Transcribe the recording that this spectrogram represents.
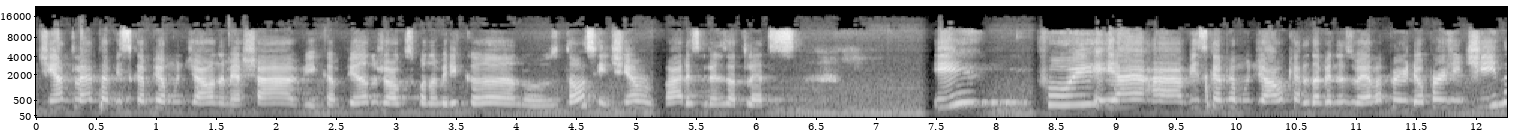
tinha atleta vice-campeã mundial na minha chave, campeã dos Jogos Pan-Americanos. Então, assim, tinha vários grandes atletas. E fui, e a, a vice-campeã mundial, que era da Venezuela, perdeu para a Argentina,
